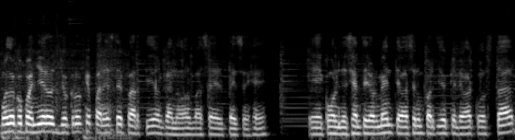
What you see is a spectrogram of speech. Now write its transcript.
Bueno, compañeros, yo creo que para este partido el ganador va a ser el PSG. Eh, como les decía anteriormente, va a ser un partido que le va a costar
